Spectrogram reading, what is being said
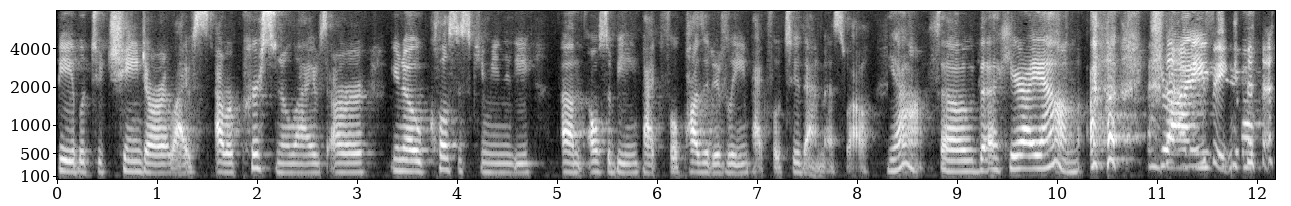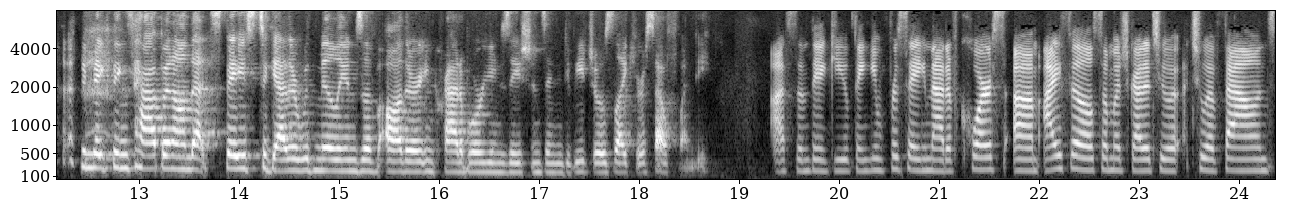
be able to change our lives our personal lives our you know closest community um, also be impactful, positively impactful to them as well. Yeah. So the, here I am trying to, to, make things happen on that space together with millions of other incredible organizations and individuals like yourself, Wendy. Awesome. Thank you. Thank you for saying that. Of course, um, I feel so much gratitude to have found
